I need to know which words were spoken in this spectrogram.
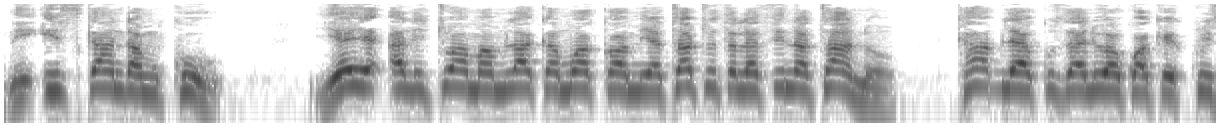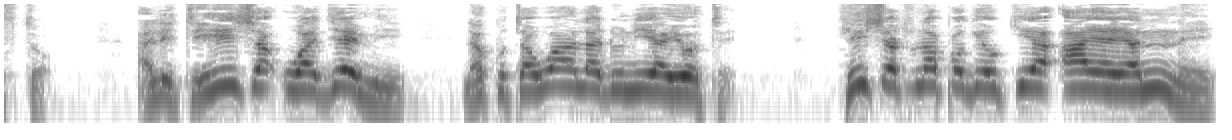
ni iskanda mkuu. Yeye alitoa mamlaka mwaka wa 335 kabla ya kuzaliwa kwake kristo alitiisha uajemi na kutawala dunia yote. Kisha tunapogeukia aya ya nne,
